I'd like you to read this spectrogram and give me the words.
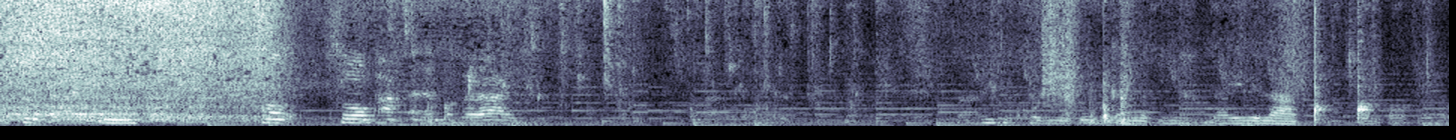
บ่ซื้ออะไรอืมเขาซองพักอันนั้นบักอะไรให้ทุกคนมีร่วมกันแบบนี้ได้เวลาออกแล้ว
